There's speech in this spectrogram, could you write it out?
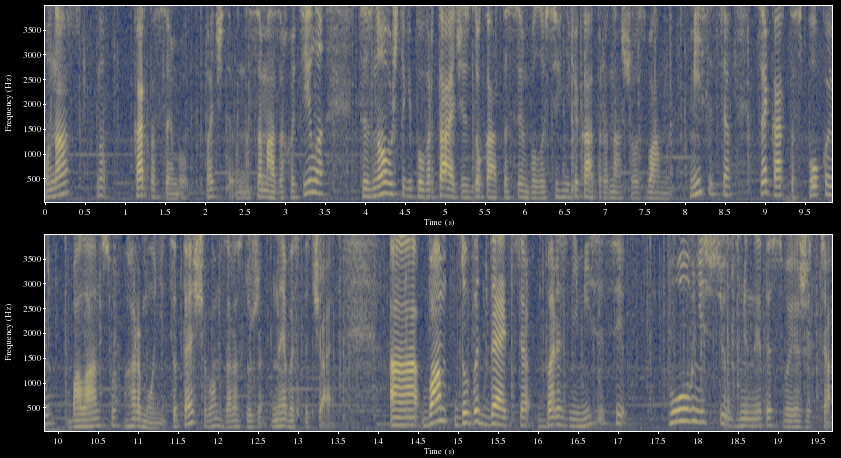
у нас, ну, карта символ. Бачите, вона сама захотіла. Це знову ж таки, повертаючись до карти символу сигніфікатора нашого з вами місяця, це карта спокою, балансу, гармонії. Це те, що вам зараз дуже не вистачає. А, вам доведеться в березні місяці повністю змінити своє життя.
